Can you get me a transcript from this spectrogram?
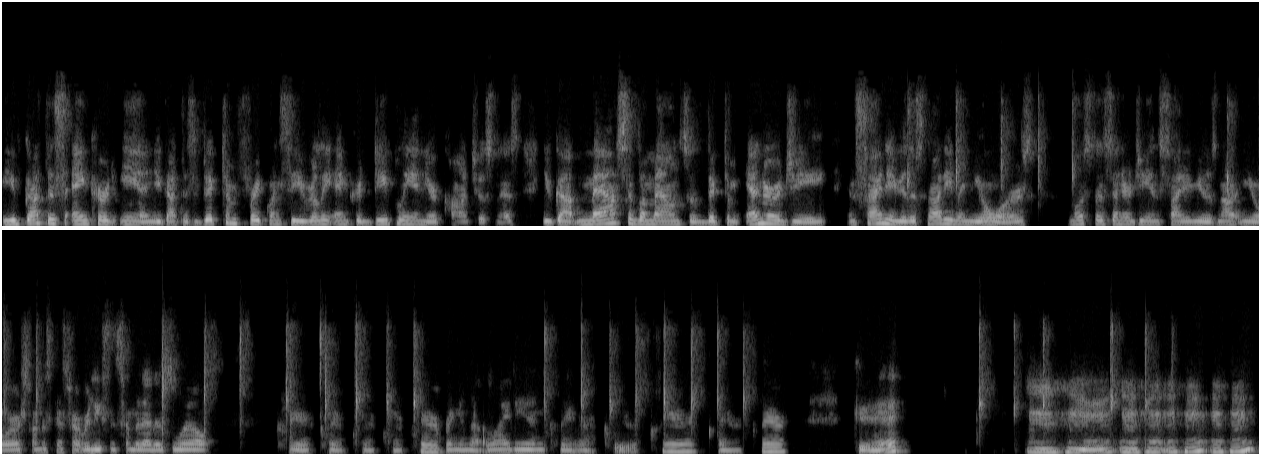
you've got this anchored in. You got this victim frequency really anchored deeply in your consciousness. You've got massive amounts of victim energy inside of you that's not even yours. Most of this energy inside of you is not yours. So I'm just gonna start releasing some of that as well. Clear, clear, clear, clear, clear. Bringing that light in. Clear, clear, clear, clear, clear. Good. Mm-hmm, mm-hmm, mm-hmm, mm-hmm.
